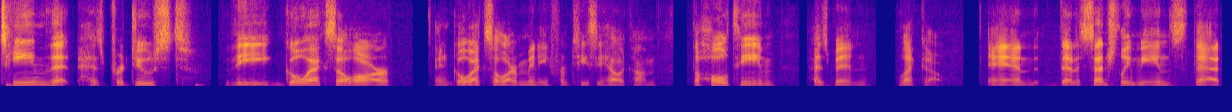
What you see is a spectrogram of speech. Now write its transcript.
team that has produced the Go XLR and Go XLR Mini from TC Helicon, the whole team has been let go. And that essentially means that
